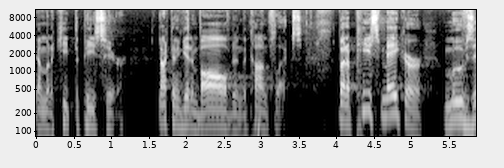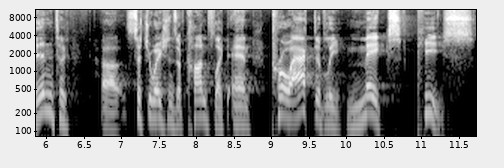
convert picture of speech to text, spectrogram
I'm going to keep the peace here. Not going to get involved in the conflicts. But a peacemaker moves into uh, situations of conflict and proactively makes peace.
